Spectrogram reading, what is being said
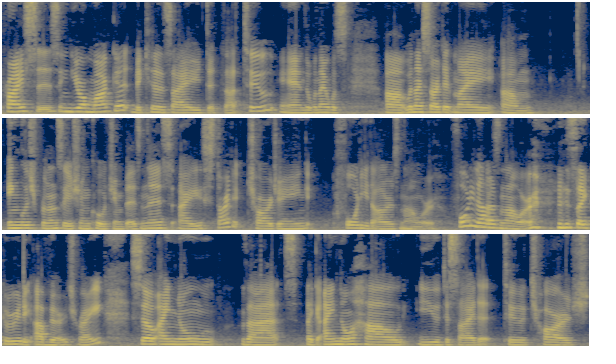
prices in your market because I did that too. And when I was, uh, when I started my um, English pronunciation coaching business, I started charging $40 an hour. $40 an hour is like really average, right? So I know that like I know how you decided to charge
